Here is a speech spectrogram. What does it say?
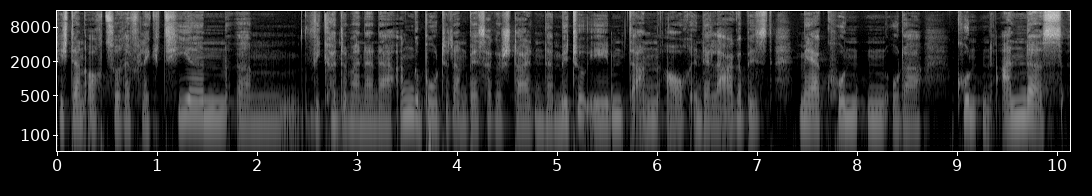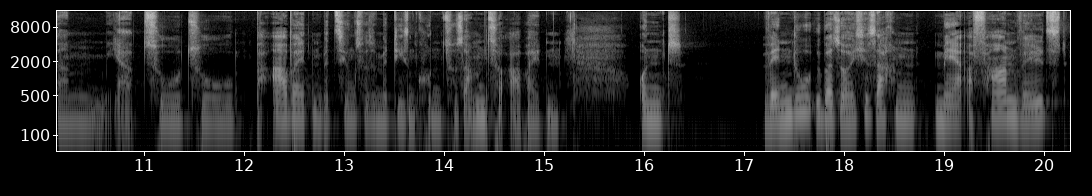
dich dann auch zu reflektieren, ähm, wie könnte man deine Angebote dann besser gestalten, damit du eben dann auch in der Lage bist, mehr Kunden oder Kunden anders ähm, ja, zu, zu bearbeiten, beziehungsweise mit diesen Kunden zusammenzuarbeiten. Und wenn du über solche Sachen mehr erfahren willst,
